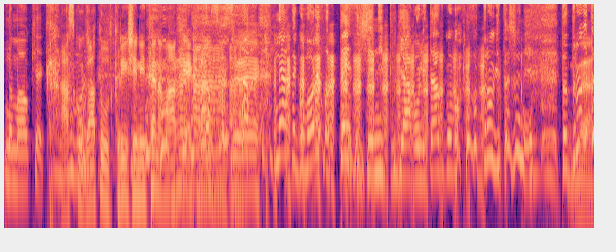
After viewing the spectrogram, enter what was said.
на малкия екран. Аз Може- когато открих жените на малкия екран, се... Не, аз не говоря за тези жени по дяволите, аз говоря за другите жени. Та другите Да.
